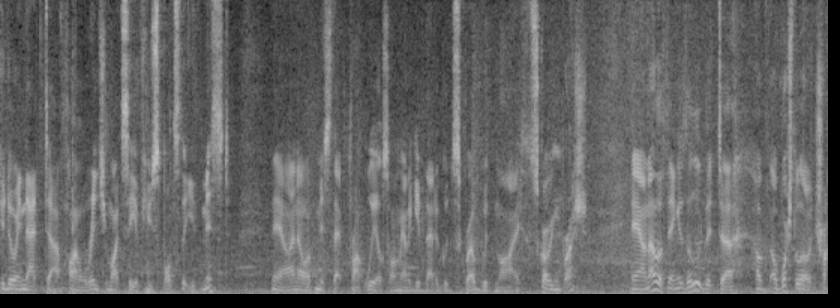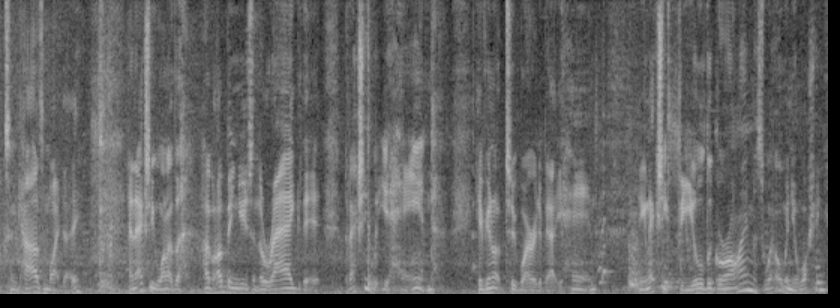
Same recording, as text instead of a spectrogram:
You're doing that uh, final rinse, you might see a few spots that you've missed. Now, I know I've missed that front wheel, so I'm going to give that a good scrub with my scrubbing brush. Now, another thing is a little bit, uh, I've, I've, washed a lot of trucks and cars in my day, and actually one of the, I've, I've been using the rag there, but actually with your hand, if you're not too worried about your hand, you can actually feel the grime as well when you're washing.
